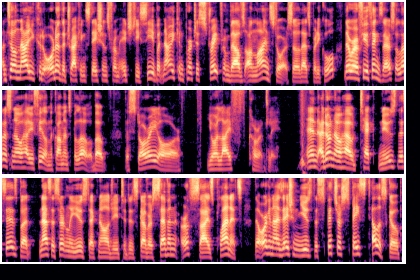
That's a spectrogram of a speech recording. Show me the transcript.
Until now, you could order the tracking stations from HTC, but now you can purchase straight from Valve's online store, so that's pretty cool. There were a few things there, so let us know how you feel in the comments below about the story or your life currently. And I don't know how tech news this is, but NASA certainly used technology to discover seven Earth-sized planets the organization used the Spitzer Space Telescope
